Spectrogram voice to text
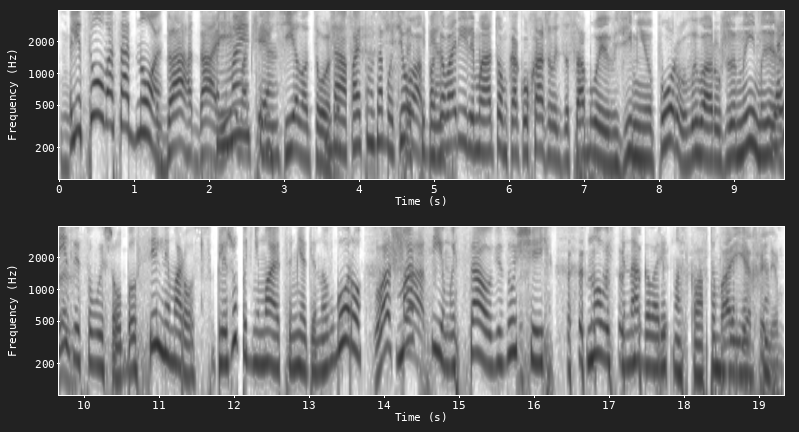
Лицо у вас одно. Да, да, Понимаете? и вообще и тело тоже. Да, поэтому заботьтесь Все, о себе. поговорили мы о том, как ухаживать за собой в зимнюю пору. Вы вооружены, мы... Я из лесу вышел, был сильный мороз. Гляжу, поднимается медленно в гору. Лошадка. Максим из САУ, везущий новости на «Говорит Москва». Потом мы вернемся. Поехали.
